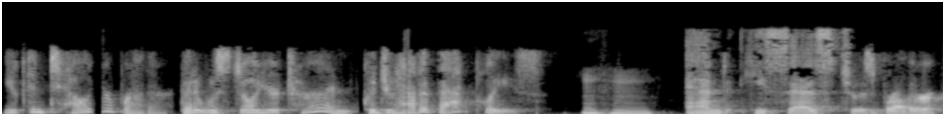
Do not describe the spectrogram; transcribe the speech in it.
you can tell your brother that it was still your turn. Could you have it back, please? Mm-hmm. And he says to his brother,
